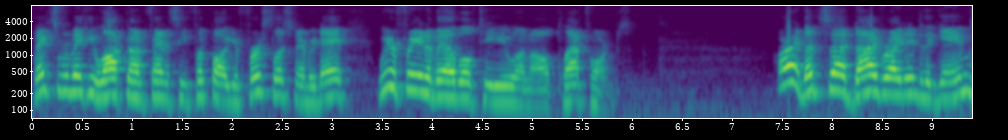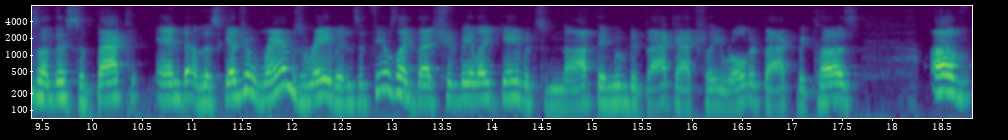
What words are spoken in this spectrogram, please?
Thanks for making Locked On Fantasy Football your first listen every day. We're free and available to you on all platforms. All right, let's uh, dive right into the games on this back end of the schedule. Rams Ravens. It feels like that should be a late game. It's not. They moved it back, actually, rolled it back because of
